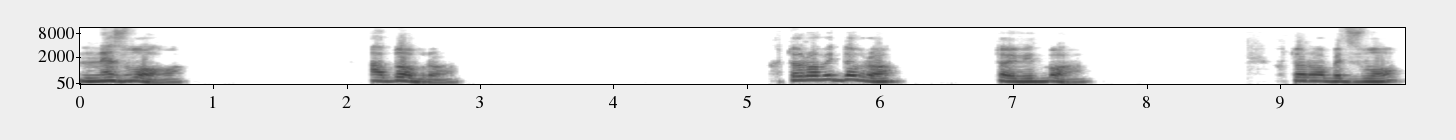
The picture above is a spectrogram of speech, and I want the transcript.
не злого, а доброго. Хто робить добро, той від Бога. Хто робить зло,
